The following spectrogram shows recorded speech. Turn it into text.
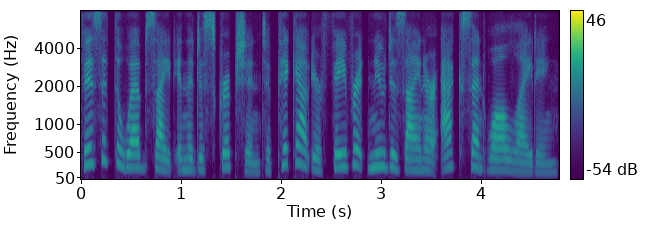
Visit the website in the description to pick out your favorite new designer accent wall lighting.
